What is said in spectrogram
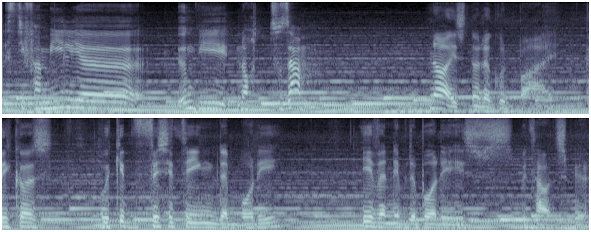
ist die Familie irgendwie noch zusammen. No, it's not a goodbye because we keep visiting the body, even if the body is without spirit.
